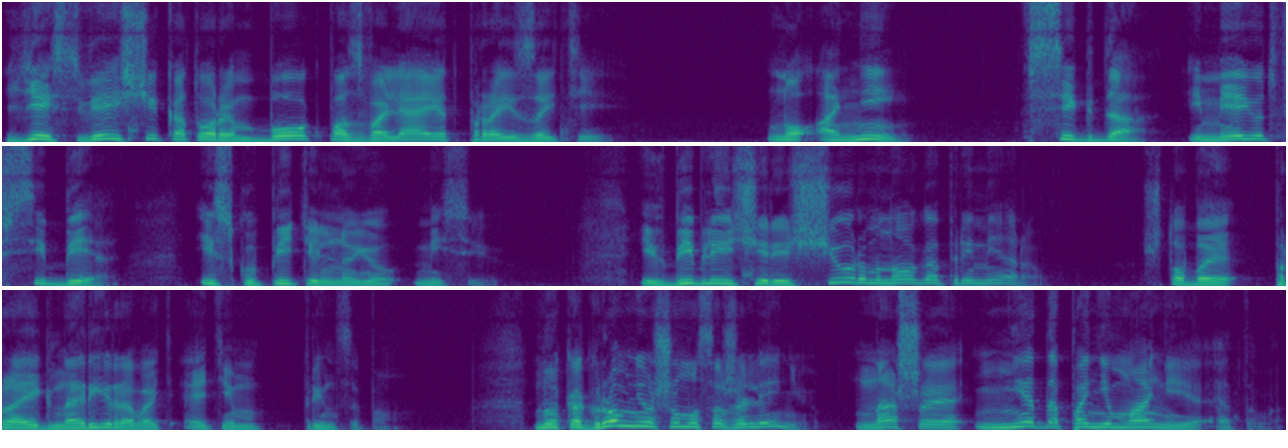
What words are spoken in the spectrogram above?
Есть вещи, которым Бог позволяет произойти, но они всегда имеют в себе искупительную миссию. И в Библии чересчур много примеров, чтобы проигнорировать этим принципом. Но, к огромнейшему сожалению, наше недопонимание этого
